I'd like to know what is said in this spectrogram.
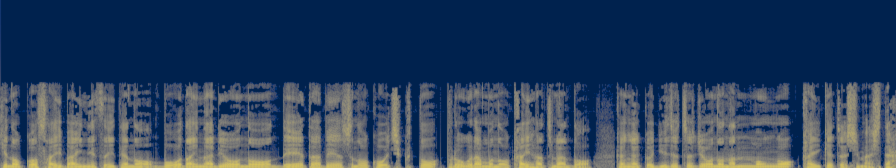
キノコ栽培についての膨大な量のデータベースの構築とプログラムの開発など、科学技術上の難問を解決しました。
